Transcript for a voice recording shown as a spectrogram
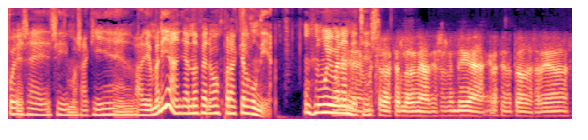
pues eh, seguimos aquí en Radio María. Ya nos veremos por aquí algún día. Muy buenas noches. Muchas gracias, Lorena. Dios os bendiga. Gracias a todos. Adiós.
